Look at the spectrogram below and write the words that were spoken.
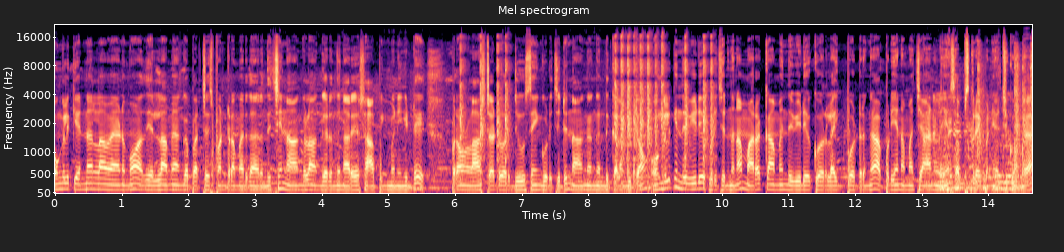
உங்களுக்கு என்னெல்லாம் வேணுமோ அது எல்லாமே அங்கே பர்ச்சேஸ் பண்ணுற மாதிரி தான் இருந்துச்சு. நாங்களும் அங்கேருந்து நிறைய ஷாப்பிங் பண்ணிக்கிட்டு அப்புறம் லாஸ்ட்டாட்டு ஒரு ஜூஸையும் குடிச்சிட்டு நாங்கள் அங்கேருந்து கிளம்பிட்டோம். உங்களுக்கு இந்த வீடியோ பிடிச்சிருந்தனா மறக்காமல் இந்த வீடியோக்கு ஒரு லைக் போட்டுருங்க. அப்படியே நம்ம சேனலையும் சப்ஸ்கிரைப் பண்ணி வச்சுக்கோங்க.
